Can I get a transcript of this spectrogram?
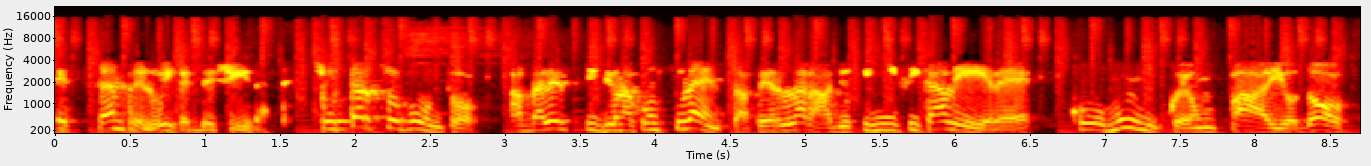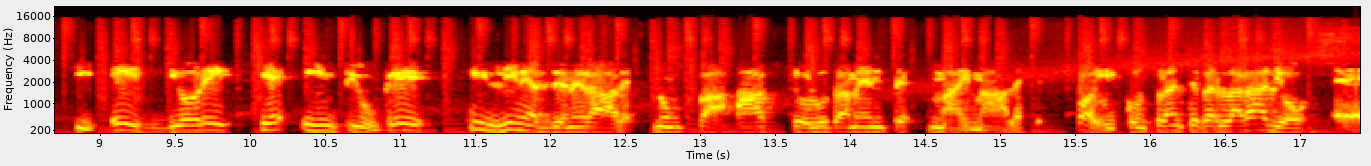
è sempre lui che decide. Sul terzo punto, avvalersi di una consulenza per la radio significa avere comunque un paio d'occhi e di orecchie in più che in linea generale non fa assolutamente mai male. Poi il consulente per la radio è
